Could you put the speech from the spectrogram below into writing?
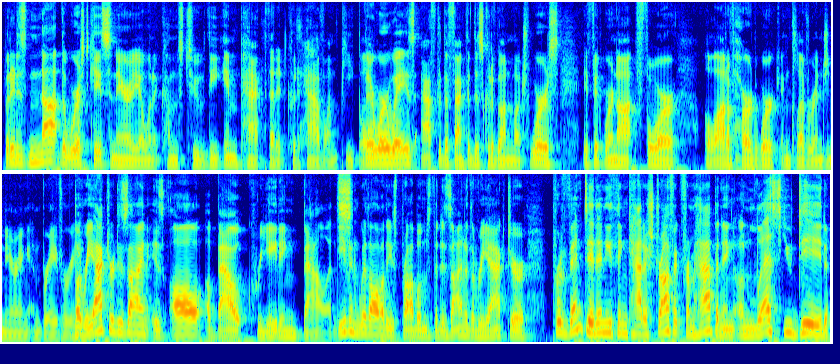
but it is not the worst case scenario when it comes to the impact that it could have on people. There were ways after the fact that this could have gone much worse if it were not for a lot of hard work and clever engineering and bravery. But reactor design is all about creating balance. Even with all of these problems, the design of the reactor prevented anything catastrophic from happening unless you did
